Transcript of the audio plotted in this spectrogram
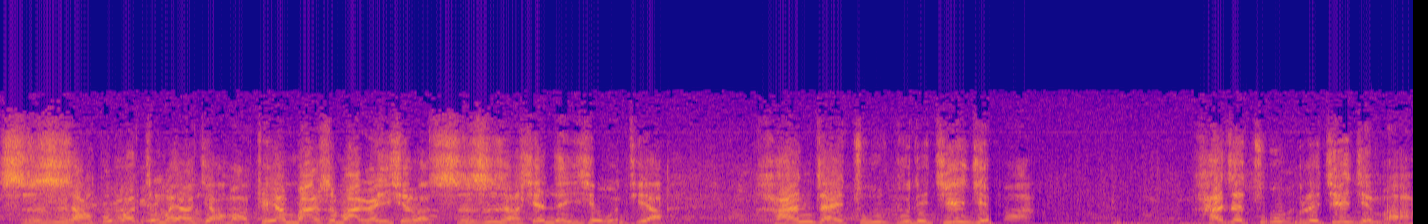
事实上，不管怎么样讲嘛，虽然慢是慢了一些了，事实上现在一些问题啊，还在逐步的接近嘛，还在逐步的接近嘛。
